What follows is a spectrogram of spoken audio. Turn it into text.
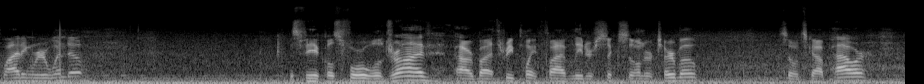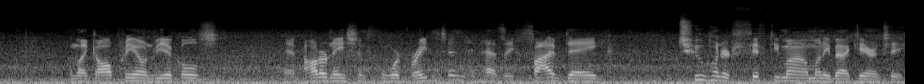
sliding rear window. This vehicle is four-wheel drive, powered by a 3.5 liter six-cylinder turbo. So it's got power. Unlike all pre-owned vehicles at AutoNation Ford Bradenton, it has a five-day 250 mile money back guarantee.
